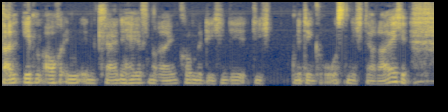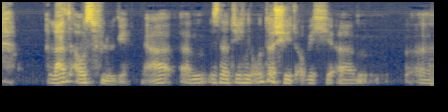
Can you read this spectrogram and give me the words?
dann eben auch in, in kleine Häfen reinkomme, die ich, in die, die ich mit den großen nicht erreiche. Landausflüge. Ja, ähm, ist natürlich ein Unterschied, ob ich ähm, äh,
